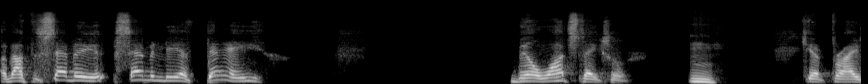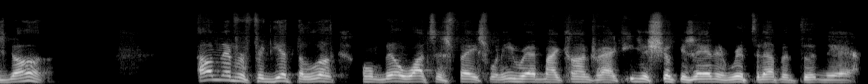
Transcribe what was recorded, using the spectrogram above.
about the 70, 70th day, Bill Watts takes over. Mm. Kip Frey's gone. I'll never forget the look on Bill Watts's face when he read my contract. He just shook his head and ripped it up and threw it in the air.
